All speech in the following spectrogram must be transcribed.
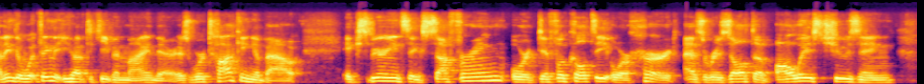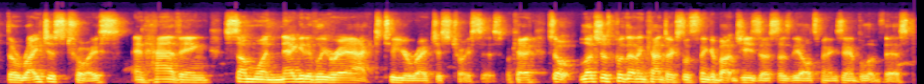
I think the thing that you have to keep in mind there is we're talking about experiencing suffering or difficulty or hurt as a result of always choosing the righteous choice and having someone negatively react to your righteous choices. Okay. So let's just put that in context. Let's think about Jesus as the ultimate example of this.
